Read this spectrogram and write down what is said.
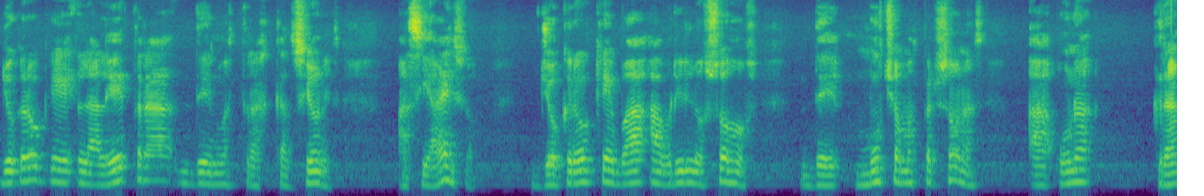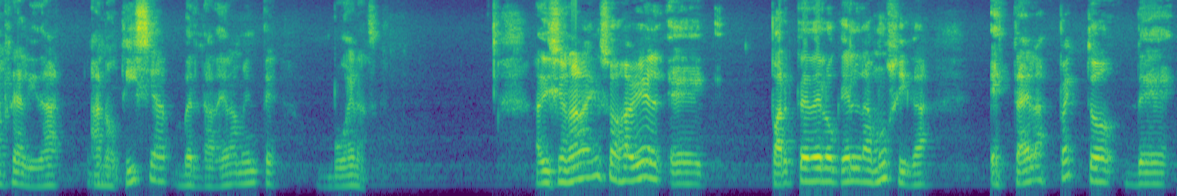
yo creo que la letra de nuestras canciones hacia eso, yo creo que va a abrir los ojos de muchas más personas a una gran realidad, a noticias verdaderamente buenas. Adicional a eso, Javier, eh, parte de lo que es la música está el aspecto de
